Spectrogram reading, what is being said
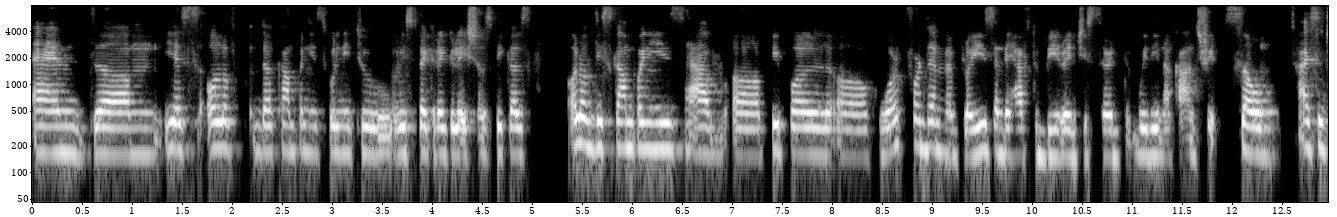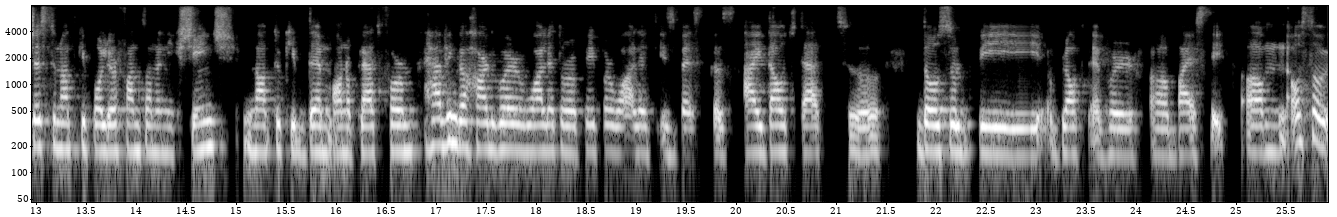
And um, yes all of the companies will need to respect regulations because all of these companies have uh, people uh, who work for them, employees, and they have to be registered within a country. So I suggest to not keep all your funds on an exchange, not to keep them on a platform. Having a hardware wallet or a paper wallet is best because I doubt that. Uh, those will be blocked ever uh, by a state. Um, also,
